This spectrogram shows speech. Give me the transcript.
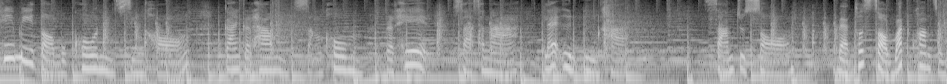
ที่มีต่อบุคคล สิ่งของ การกระทำสังคม ประเทศ ศาสนา และอื่น ๆ ค่ะ 3.2 แบบทดสอบวัดความสน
